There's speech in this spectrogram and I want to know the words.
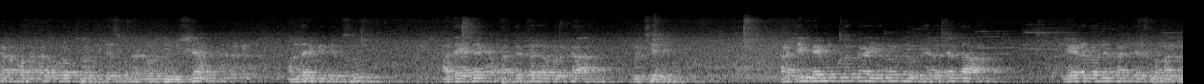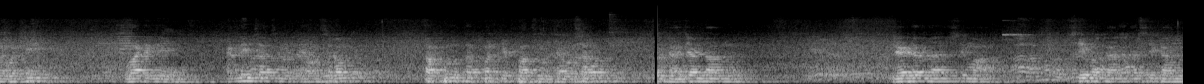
కడప నగరంలో చోటు చేసుకున్నటువంటి విషయం అందరికీ తెలుసు. అది అనేక పత్రికల్లో కూడా వచ్చింది. కాబట్టి మేము కూడా ఈరోజు ఎర్రజెండ నీడతోనే పనిచేస్తున్నాం కాబట్టి వాటిని ఖండించాల్సినటువంటి అవసరం తప్పును తప్పని చెప్పాల్సినటువంటి అవసరం అజెండాను లేడర్ రాయలసీమ సీమ కార్యదర్శి గారు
